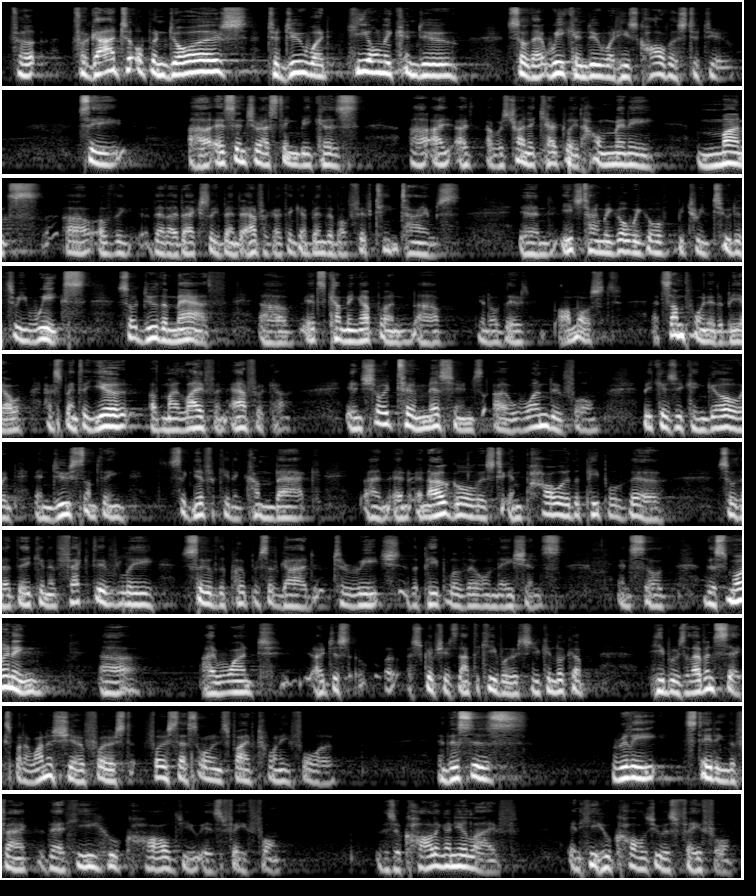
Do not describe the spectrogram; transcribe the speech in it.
For, for God to open doors to do what He only can do so that we can do what He's called us to do. See, uh, it's interesting because uh, I, I, I, was trying to calculate how many months uh, of the, that I've actually been to Africa. I think I've been there about 15 times. And each time we go, we go between two to three weeks. So do the math. Uh, it's coming up on, uh, you know, there's almost, at some point it'll be, I'll have spent a year of my life in Africa. And short term missions are wonderful because you can go and, and do something significant and come back. And, and, and our goal is to empower the people there so that they can effectively serve the purpose of God to reach the people of their own nations. And so this morning, uh, I want, I just, uh, scripture, it's not the key verse. You can look up Hebrews 11, 6, but I want to share first 1 Thessalonians 5.24. And this is really stating the fact that he who called you is faithful. There's a calling on your life, and he who calls you is faithful.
